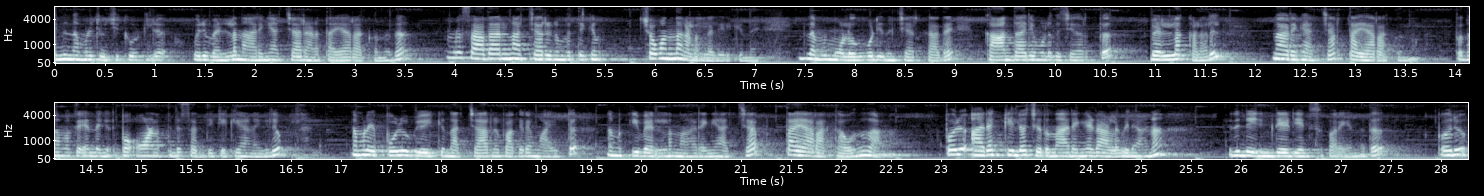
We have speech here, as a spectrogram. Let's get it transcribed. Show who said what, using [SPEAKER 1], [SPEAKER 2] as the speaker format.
[SPEAKER 1] ഇന്ന് നമ്മൾ രുചിക്കൂട്ടിൽ ഒരു വെള്ള നാരങ്ങ അച്ചാറാണ് തയ്യാറാക്കുന്നത്. നമ്മൾ സാധാരണ അച്ചാർ ഇടുമ്പോഴത്തേക്കും ചുവന്ന കളറിലല്ല ഇരിക്കുന്നത് ഇത് നമ്മൾ മുളക് പൊടിയൊന്നും ചേർക്കാതെ കാന്താരി മുളക് ചേർത്ത് വെള്ള കളറിൽ നാരങ്ങ അച്ചാർ തയ്യാറാക്കുന്നു. ഇപ്പോൾ നമുക്ക് എന്തെങ്കിലും ഇപ്പോൾ ഓണത്തിന്റെ സദ്യക്കൊക്കെ ആണെങ്കിലും നമ്മൾ എപ്പോഴും ഉപയോഗിക്കുന്ന അച്ചാറിന് പകരമായിട്ട് നമുക്ക് ഈ വെള്ള നാരങ്ങ അച്ചാർ തയ്യാറാക്കാവുന്നതാണ്. അപ്പോൾ ഒരു അര കിലോ ചെറുനാരങ്ങയുടെ അളവിലാണ് ഇതിന്റെ ഇൻഗ്രീഡിയൻസ് പറയുന്നത്. അപ്പോൾ ഒരു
